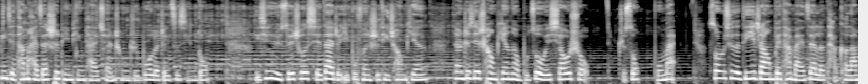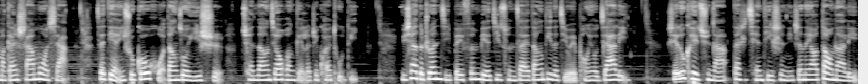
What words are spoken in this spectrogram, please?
并且他们还在视频平台全程直播了这次行动。李星宇随车携带着一部分实体唱片，但是这些唱片呢不作为销售，只送不卖。送出去的第一张被他埋在了塔克拉玛干沙漠下，再点一束篝火当做仪式，全当交还给了这块土地。余下的专辑被分别寄存在当地的几位朋友家里，谁都可以去拿，但是前提是你真的要到那里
